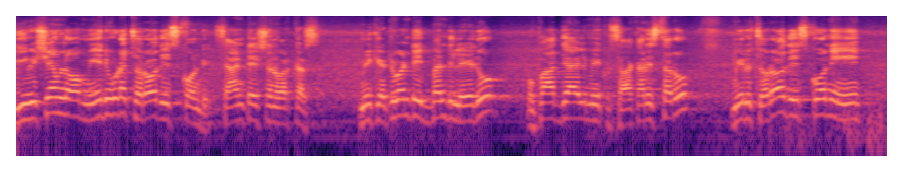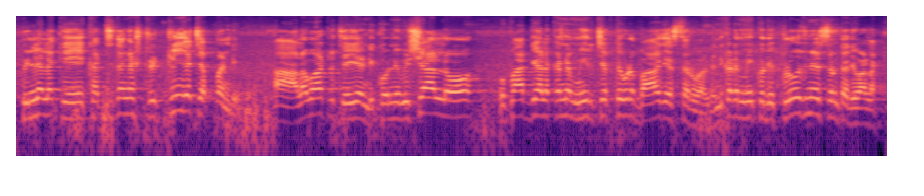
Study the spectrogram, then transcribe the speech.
ఈ విషయంలో మీరు కూడా చొరవ తీసుకోండి శానిటేషన్ వర్కర్స్. మీకు ఎటువంటి ఇబ్బంది లేదు ఉపాధ్యాయులు మీకు సహకరిస్తారు. మీరు చొరవ తీసుకొని పిల్లలకి ఖచ్చితంగా స్ట్రిక్ట్లీగా చెప్పండి. ఆ అలవాట్లు చేయండి. కొన్ని విషయాల్లో ఉపాధ్యాయుల కన్నా మీరు చెప్తే కూడా బాగా చేస్తారు వాళ్ళు. ఎందుకంటే మీకు కొద్ది క్లోజ్నెస్ ఉంటుంది వాళ్ళకి.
